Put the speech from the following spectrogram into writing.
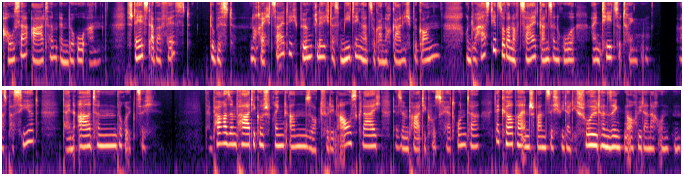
außer Atem im Büro an, stellst aber fest, du bist noch rechtzeitig, pünktlich, das Meeting hat sogar noch gar nicht begonnen und du hast jetzt sogar noch Zeit, ganz in Ruhe einen Tee zu trinken. Was passiert? Dein Atem beruhigt sich. Dein Parasympathikus springt an, sorgt für den Ausgleich, der Sympathikus fährt runter, der Körper entspannt sich wieder, die Schultern sinken auch wieder nach unten.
